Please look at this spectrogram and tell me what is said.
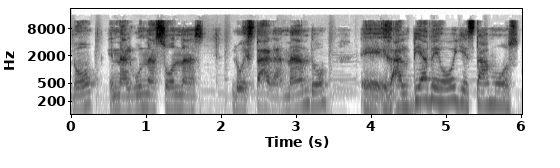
¿no? En algunas zonas lo está ganando. Eh, al día de hoy estamos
